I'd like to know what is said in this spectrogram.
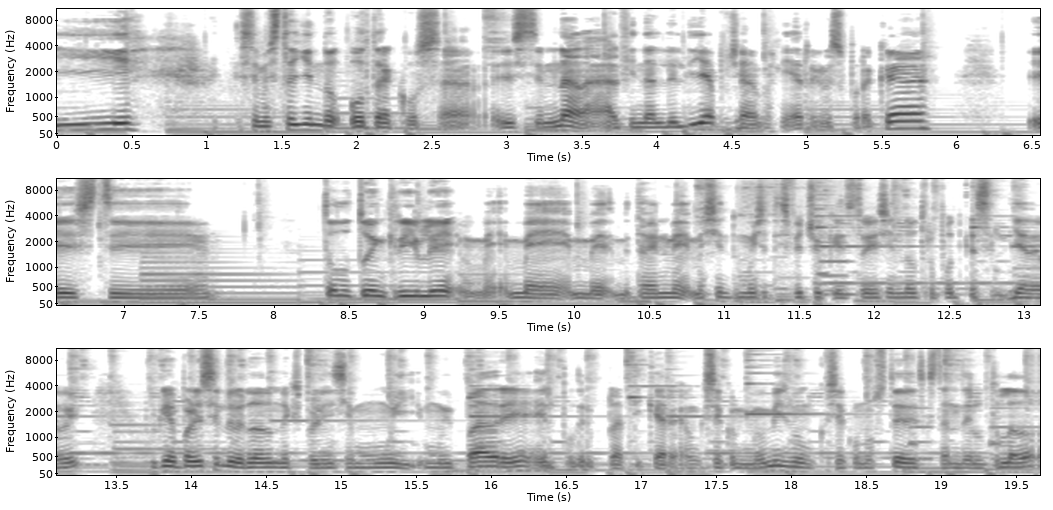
Y se me está yendo otra cosa. Este, nada, al final del día, pues ya venía de regreso por acá. Este. Todo, todo increíble. Me, también me, siento muy satisfecho que estoy haciendo otro podcast el día de hoy. Porque me parece de verdad una experiencia muy, muy padre el poder platicar, aunque sea conmigo mismo, aunque sea con ustedes que están del otro lado,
